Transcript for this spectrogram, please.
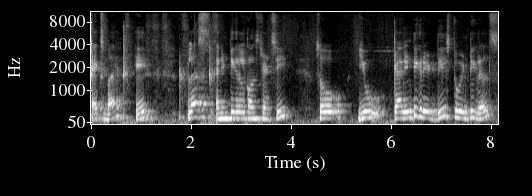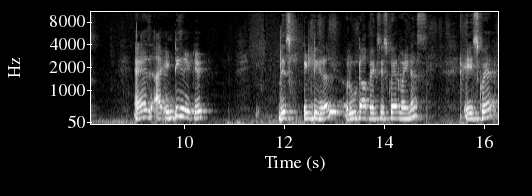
x by a plus an integral constant c. So you can integrate these two integrals as I integrated this integral root of x square minus a square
